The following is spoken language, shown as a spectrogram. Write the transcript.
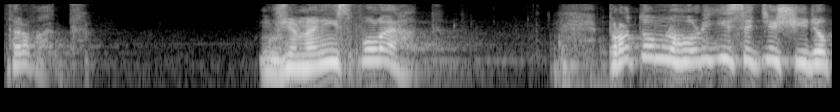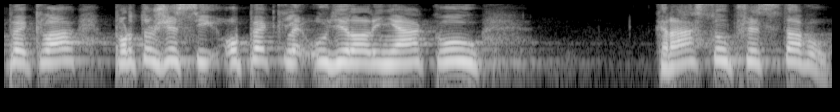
trvat. Můžeme na ní spolehat. Proto mnoho lidí se těší do pekla, protože si o pekle udělali nějakou krásnou představu.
